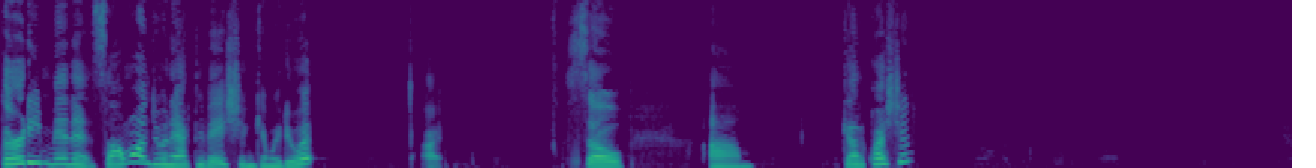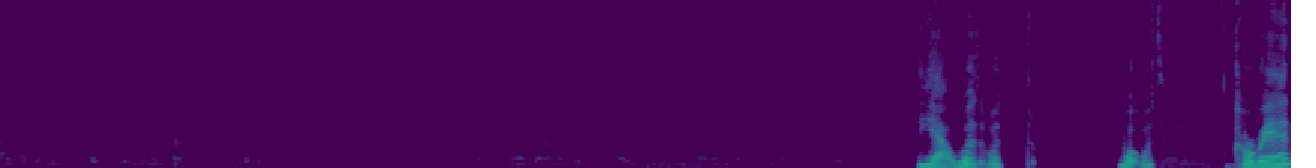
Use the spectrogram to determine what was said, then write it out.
30 minutes. So I want to do an activation. Can we do it? All right. So, um, got a question? Yeah. What? What? What was? Corinne.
